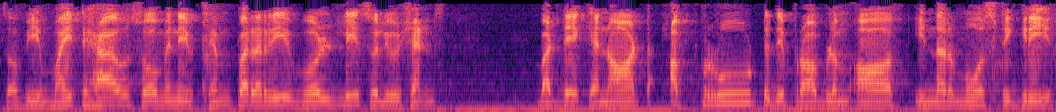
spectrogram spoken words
So we might have so many temporary worldly solutions, but they cannot uproot the problem of innermost grief.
